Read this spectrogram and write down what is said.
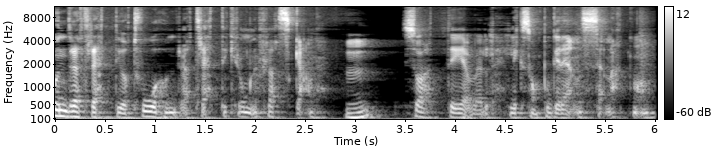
130 och 230 kronor flaskan. Mm. Så att det är väl liksom på gränsen att man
